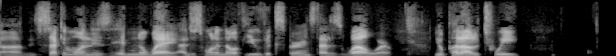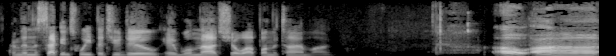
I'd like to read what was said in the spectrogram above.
Uh, the second one is hidden away. I just want to know if you've experienced that as well, where you put out a tweet, and then the second tweet that you do, it will not show up on the timeline. Oh, uh,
